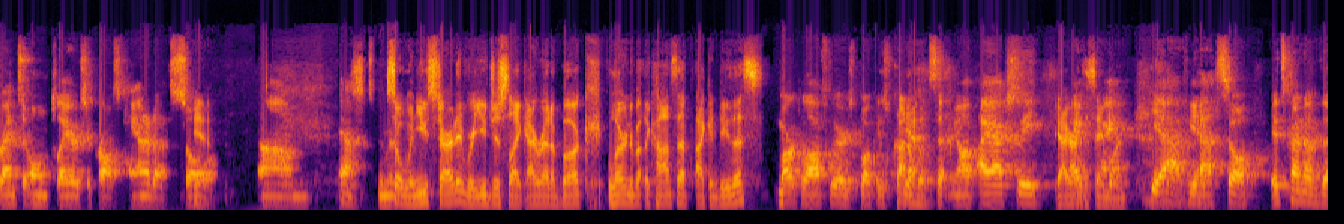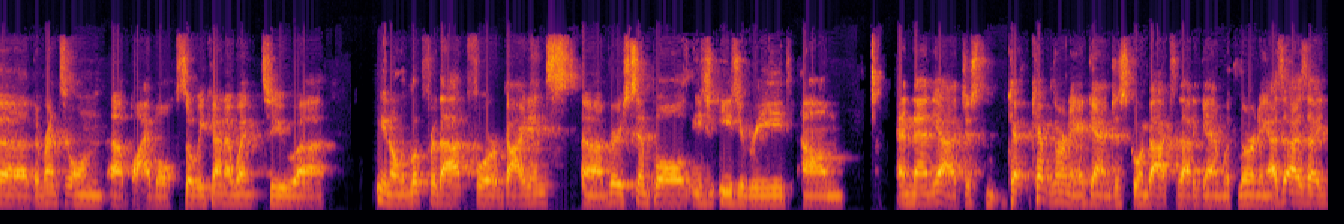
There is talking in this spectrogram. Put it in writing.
rent to own players across Canada. So. Yeah. Um, yeah. So when you started, were you just like, I read a book, learned about the concept, I can do this? Mark Loeffler's book is kind yeah. of what set me off. I actually, yeah, I read I, the same I, one. Yeah, yeah. So it's kind of the the rent to own uh, Bible. So we kind of went to uh, you know look for that for guidance uh, very simple easy, easy read um, and then yeah just kept, learning again just going back to that again with learning as, as i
